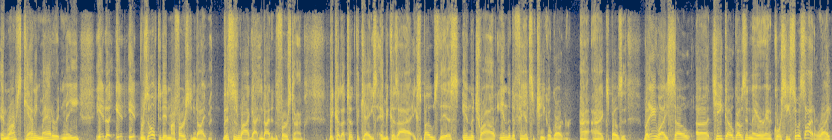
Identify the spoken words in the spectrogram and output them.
and Robertson County matter at me. It, uh, it, it resulted in my first indictment. This is why I got indicted the first time, because I took the case and because I exposed this in the trial in the defense of Chico Gardner. I, I exposed it. But anyway, so uh, Chico goes in there, and of course he's suicidal, right?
